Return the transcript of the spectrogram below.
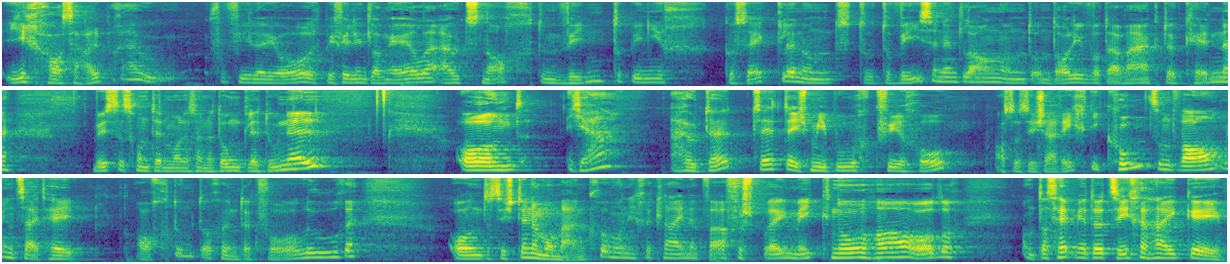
ich habe selber auch vor vielen Jahren. Ich bin viel in Langerle, auch zur Nacht, im Winter bin ich segeln und durch die Wiesen entlang und, und alle, die diesen Weg dort kennen, wissen, es kommt dann mal so ein dunkler Tunnel. Und ja, auch dort, dort ist mein Bauchgefühl gekommen. Also es ist auch richtig kommt und warm und sagt, hey, Achtung, da könnte eine Gefahr lauern. Und es ist dann ein Moment gekommen, wo ich einen kleinen Pfefferspray mitgenommen habe, oder? Und das hat mir dort Sicherheit gegeben.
